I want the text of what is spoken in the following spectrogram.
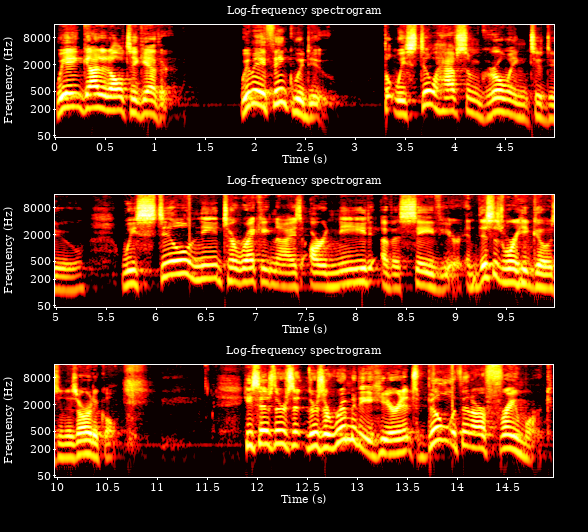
We ain't got it all together. We may think we do, but we still have some growing to do. We still need to recognize our need of a Savior. And this is where he goes in his article. He says there's a, there's a remedy here, and it's built within our framework.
